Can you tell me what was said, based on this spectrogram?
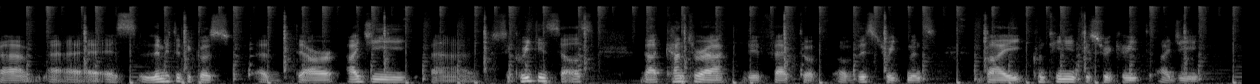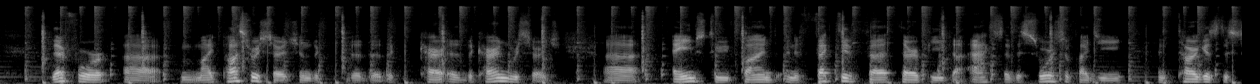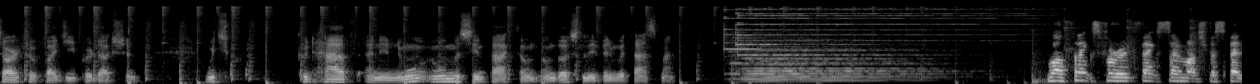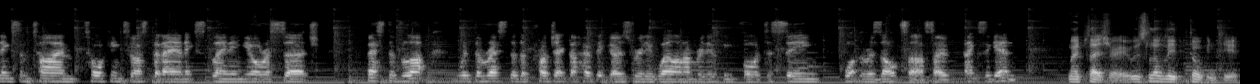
uh, uh, is limited because uh, there are IgE uh, secreting cells that counteract the effect of, of this treatment by continuing to secrete IgE. Therefore, uh, my past research and the, the, the, the, the current research uh, aims to find an effective uh, therapy that acts at the source of IgE and targets the start of IgE production, which could have an enormous impact on, on those living with asthma. Well, thanks for thanks so much for spending some time talking to us today and explaining your research. Best of luck with the rest of the project. I hope it goes really well, and I'm really looking forward to seeing what the results are. So, thanks again. My pleasure. It was lovely talking to you.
